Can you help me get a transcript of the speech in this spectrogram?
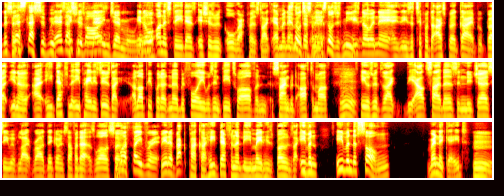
listen, that's that's just with, there's that's issues with art in general. In you all honesty, there's issues with all rappers. Like Eminem, It's not just- definitely- it's not just music. He's nowhere near. And he's a tip of the iceberg guy. But, but you know, I, he definitely paid his dues. Like a lot of people don't know. Before he was in D12 and signed with Aftermath, Hmm. he was with like the Outsiders in New Jersey with like Rah Digga and stuff like that as well. So My favourite. being a backpacker, he definitely made his bones. Like even even the song Renegade, Hmm.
